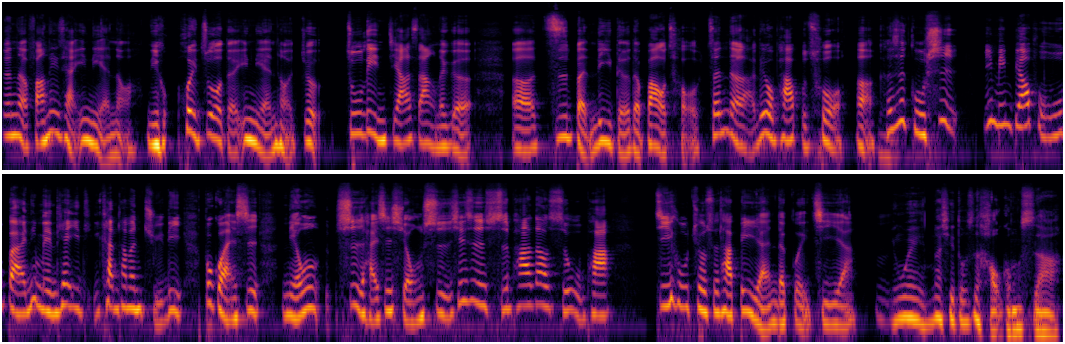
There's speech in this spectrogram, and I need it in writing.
真的，房地产一年哦，你会做的一年哦就。租赁加上那个呃资本利得的报酬，真的啦六趴不错啊。可是股市明明标普五百，你每天一一看他们举例，不管是牛市还是熊市，其实十趴到十五趴几乎就是它必然的轨迹呀。因为那些都是好公司啊，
